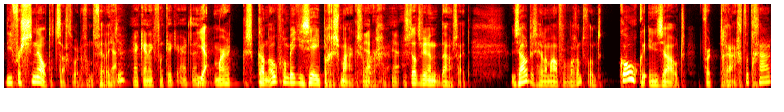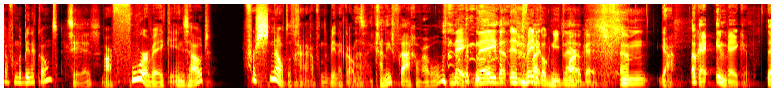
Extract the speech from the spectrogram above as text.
die versnelt het zacht worden van het velletje. Ja, herken ik van kikkererwten. Ja, maar kan ook voor een beetje zeepige smaak zorgen. ja. Dus dat is weer een downside. Zout is helemaal verwarrend, want koken in zout vertraagt het garen van de binnenkant. Serieus? Maar voorweken in zout versnelt het garen van de binnenkant. Ik ga niet vragen waarom. Nee, nee dat, dat weet Maar- ik ook niet. Nee, maar oké. ehm, ja, Oké, inweken. Eh,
